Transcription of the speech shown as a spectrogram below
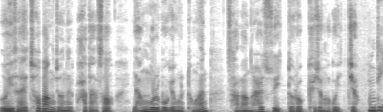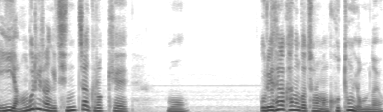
의사의 처방전을 받아서 약물 복용을 통한 사망을 할 수 있도록 규정하고 있죠. 근데 이 약물이라는 게 진짜 그렇게 뭐 우리가 생각하는 것처럼 막 고통이 없나요?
